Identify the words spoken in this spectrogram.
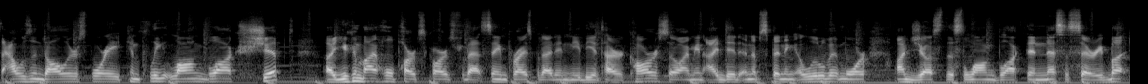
$1,000 for a complete long block shipped. Uh, you can buy whole parts cards for that same price, but I didn't need the entire car. So, I mean, I did end up spending a little bit more on just this long block than necessary. But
